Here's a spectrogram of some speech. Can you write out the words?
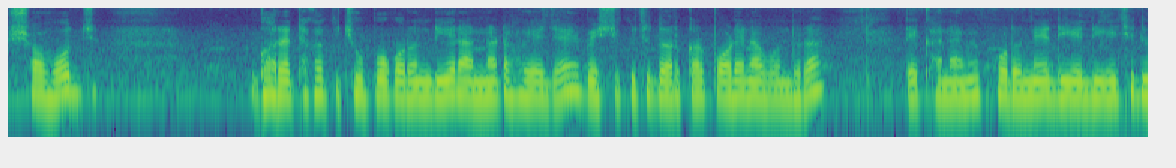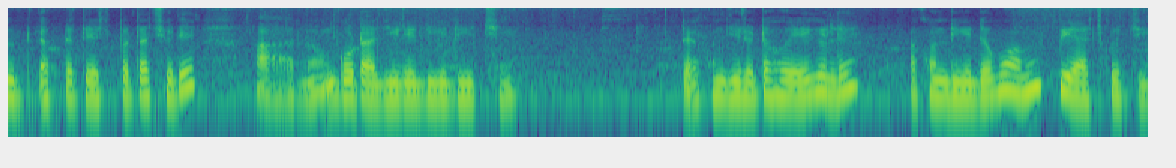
সহজ। ঘরে থাকা কিছু উপকরণ দিয়ে রান্নাটা হয়ে যায়। বেশি কিছু দরকার পড়ে না বন্ধুরা। তো এখানে আমি ফোড়নে দিয়ে দিয়েছি দু একটা তেজপাতা ছেড়ে, আর গোটা জিরে দিয়ে দিয়েছি। তো এখন জিরেটা হয়ে গেলে এখন দিয়ে দেবো আমি পেঁয়াজ কুচি।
